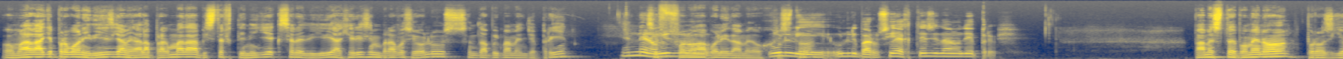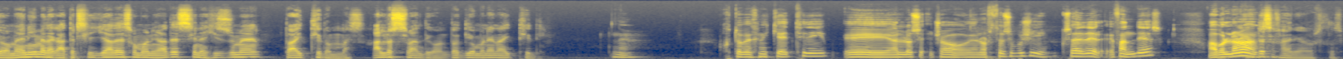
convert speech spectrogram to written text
Ομάδα και προπονητής για μεγάλα πράγματα, απίστευτη νίκη, εξαιρετική διαχείριση, μπράβο σε όλους, εν το που είπαμε και πριν. Ε, ναι, Συμφωνώ νομίζω απόλυτα με τον Χριστό. όλη, όλη η παρουσία χτες ήταν ότι έπρεπε. Πάμε στο επόμενο, προσγειωμένοι με 13.000 ομονιάτες, συνεχίζουμε το IT το μας. Άλλο σημαντικό, το ότι ομονία είναι IT. Ναι. Οχτώ παιχνίδια έτσι, ε, άλλος, και ο ενορθός που έχει, ξέρετε, εφάντες, ο Απολλώνας, Δεν σε φάνηκε ορθός.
